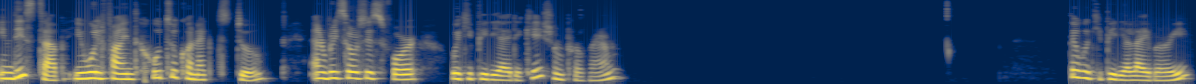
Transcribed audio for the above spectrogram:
In this tab, you will find who to connect to and resources for Wikipedia Education Program, the Wikipedia Library,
